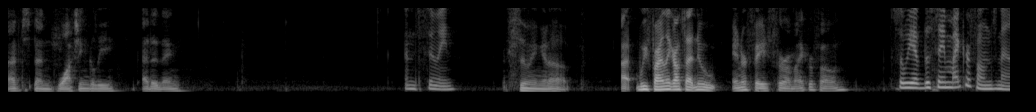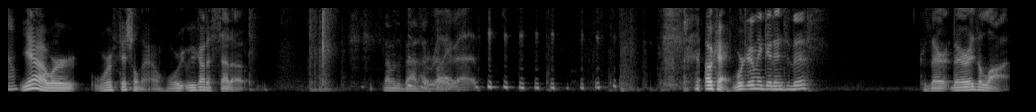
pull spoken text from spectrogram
I've just been watching Glee, editing, And suing. suing it up. I, we finally got that new interface for our microphone. So we have the same microphones now. Yeah, we're we're official now. we we got a setup. That was a bad This high really five. bad. Okay, we're gonna get into this because there there is a lot.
